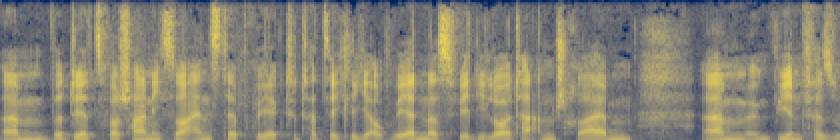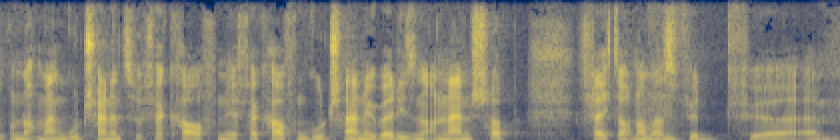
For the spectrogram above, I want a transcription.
ähm, wird jetzt wahrscheinlich so eins der Projekte tatsächlich auch werden, dass wir die Leute anschreiben, ähm, irgendwie in Versuchen nochmal Gutscheine zu verkaufen. Wir verkaufen Gutscheine über diesen Online-Shop, vielleicht auch noch mhm. was für, für ähm,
